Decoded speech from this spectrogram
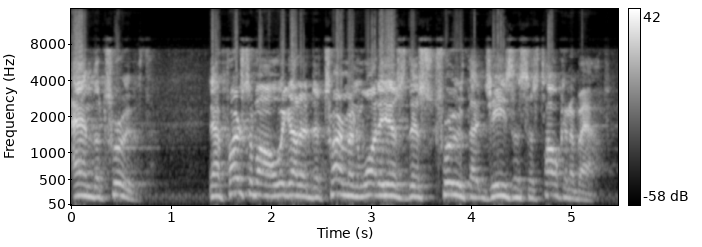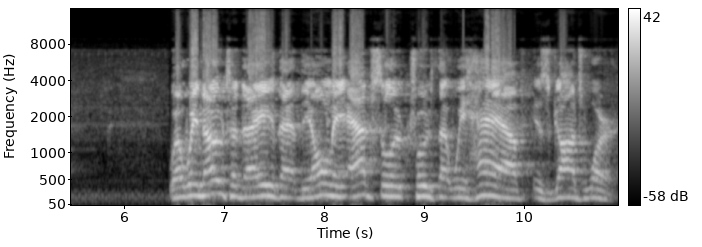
and the truth. Now, first of all, we got to determine what is this truth that Jesus is talking about. Well, we know today that the only absolute truth that we have is God's Word.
